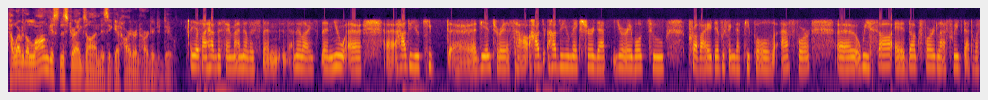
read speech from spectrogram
However, the longest this drags on, does it get harder and harder to do? Yes, I have the same analysis than analyze than you. Uh, uh, how do you keep uh, the interest? How how do, how do you make sure that you're able to provide everything that people ask for? Uh, we saw a Doug Ford last week that was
